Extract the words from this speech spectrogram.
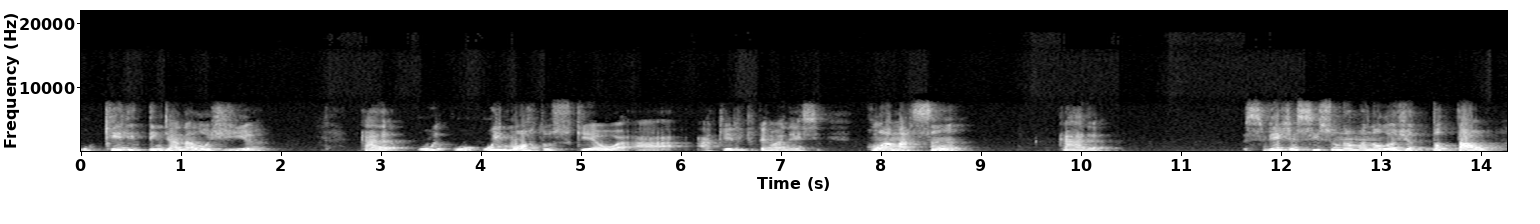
O que ele tem de analogia, cara, o, o, o Immortus, que é o, a- aquele que permanece, com a maçã, cara, veja se isso não é uma analogia total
